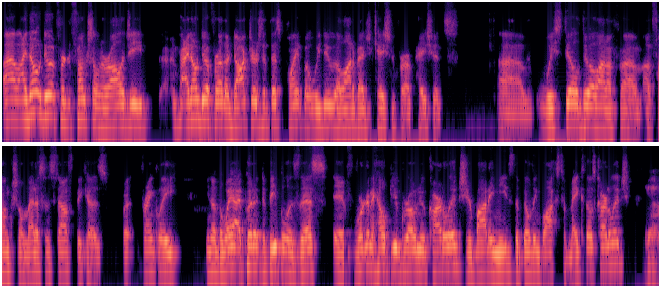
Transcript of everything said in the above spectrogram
Um, I don't do it for functional neurology. I don't do it for other doctors at this point, but we do a lot of education for our patients. Uh, we still do a lot of, um, of functional medicine stuff because, but frankly, you know, the way I put it to people is this: if we're going to help you grow new cartilage, your body needs the building blocks to make those cartilage. Yeah.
